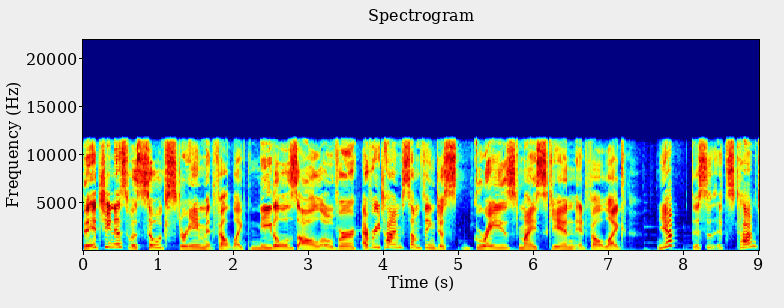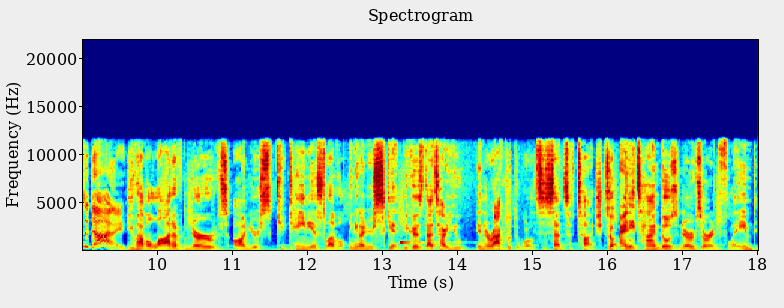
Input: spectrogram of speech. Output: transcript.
The itchiness was so extreme it felt like needles all over. Every time something just grazed my skin, it felt like, yep, this is it's time to die. You have a lot of nerves on your cutaneous level, meaning on your skin, because that's how you interact with the world. It's a sense of touch. So anytime those nerves are inflamed,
